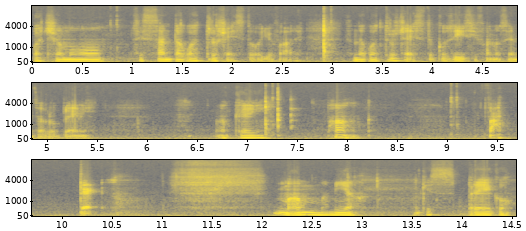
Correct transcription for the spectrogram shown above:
Facciamo 64 ceste voglio fare. 64 ceste così si fanno senza problemi ok? Punk. Fatte. Mamma mia. Che spreco.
